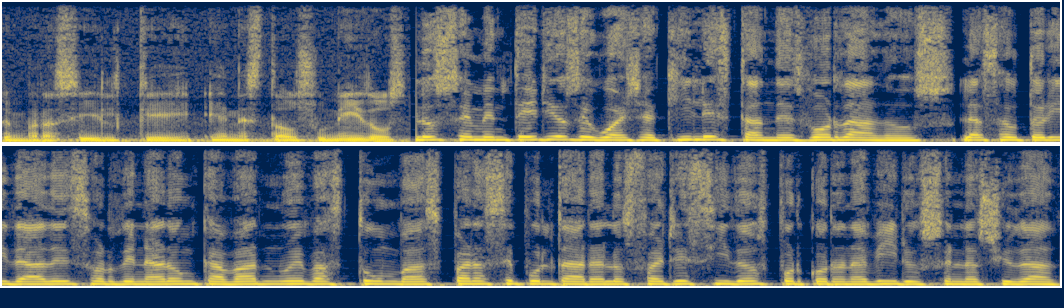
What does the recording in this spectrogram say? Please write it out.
en Brasil que en Estados Unidos. Los cementerios de Guayaquil están desbordados. Las autoridades ordenaron cavar nuevas tumbas para sepultar a los fallecidos por coronavirus en la ciudad,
